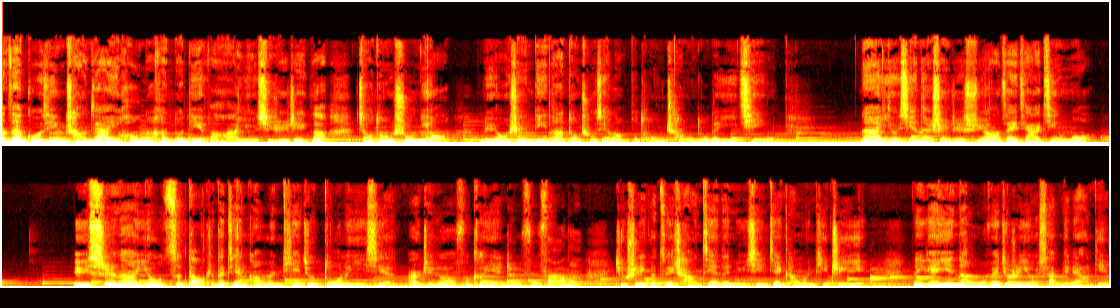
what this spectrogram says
那在国庆长假以后呢，很多地方啊，尤其是这个交通枢纽、旅游胜地呢，都出现了不同程度的疫情。那有些呢，甚至需要在家静默。于是呢，由此导致的健康问题就多了一些。而这个妇科炎症复发呢，就是一个最常见的女性健康问题之一。那原因呢，无非就是有下面两点：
